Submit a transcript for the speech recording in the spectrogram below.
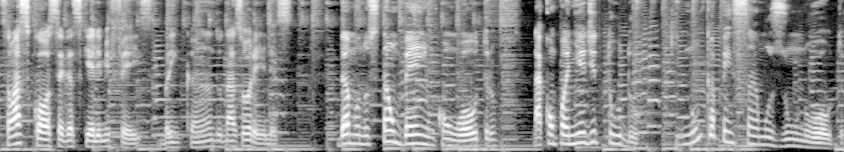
São as cócegas que ele me fez, brincando nas orelhas. Damo-nos tão bem um com o outro, na companhia de tudo, que nunca pensamos um no outro,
